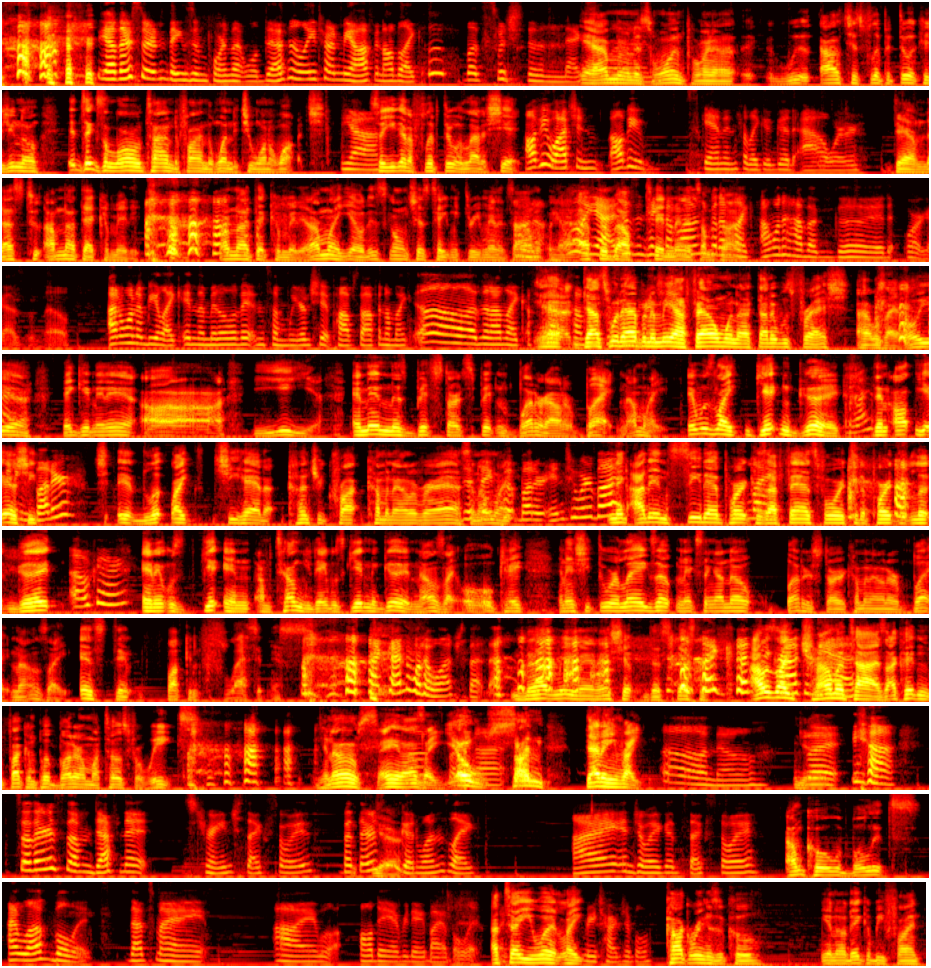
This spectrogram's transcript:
yeah, there's certain things in porn that will definitely turn me off, and I'll be like, let's switch to the next. Yeah, I remember this one. one porn. Uh, we, I'll just flip it through it because you know it takes a long time to find the one that you want to watch. Yeah. So you got to flip through a lot of shit. I'll be watching. I'll be scanning for like a good hour. Damn, that's too. I'm not that committed. I'm not that committed. I'm like, yo, this is gonna just take me three minutes. I Oh, don't, no. yeah, well, after yeah, it doesn't take that minutes, long, I'm but done. I'm like, I want to have a good orgasm though. I don't want to be like in the middle of it and some weird shit pops off and I'm like, oh, and then I'm like, yeah, that's what happened to me. I found one. I thought it was fresh. I was like, oh yeah, they getting it in. Ah, yeah. And then this bitch starts spitting butter out her butt, and I'm like, it was like getting good. What? Then all yeah, Spitting she, butter. she it looked like she had a country crock coming out of her ass, Did and they I'm put like. butter into her butt? Nick, I didn't see that part because I fast forward to the part that looked good. okay. and it was getting i'm telling you they was getting it good and i was like oh okay and then she threw her legs up next thing i know butter started coming out of her butt and i was like instant fucking flaccidness I kind of want to watch that now. not me man that shit disgusting Like, i was like cock in the ass. traumatized i couldn't fucking put butter on my toast for weeks you know what i'm saying i was Oh, like yo son that ain't right oh no. yeah But yeah, so there's some definite strange sex toys, but there's Yeah. some good ones. Like I enjoy a good sex toy. i'm cool with bullets I love bullets. That's my. I will all day, every day buy a bullet. i tell you what like rechargeable. cock rings are cool. You know, they could be fun.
